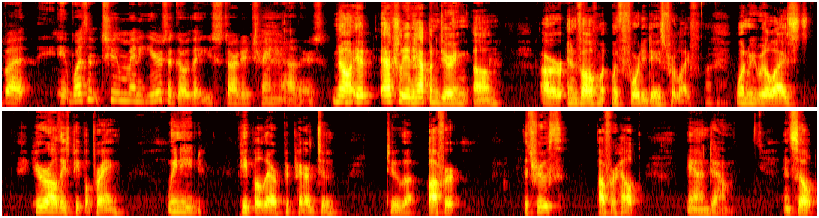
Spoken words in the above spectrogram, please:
but it wasn't too many years ago that you started training others. No, it actually it happened during um, our involvement with 40 Days for Life okay. when we realized here are all these people praying. We need people that are prepared to to uh, offer the truth, offer help, and um, and so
